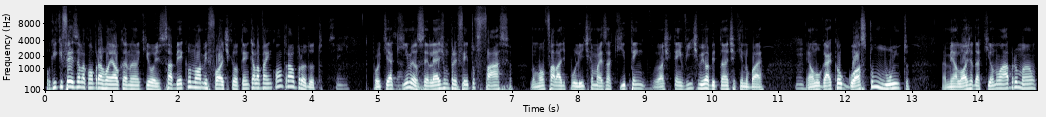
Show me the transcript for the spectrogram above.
O que que fez ela comprar Royal Canan aqui hoje? Saber que o nome forte que eu tenho, que ela vai encontrar o produto. Sim. Porque aqui, meu, você elege um prefeito fácil. Não vamos falar de política, mas aqui tem, eu acho que tem 20 mil habitantes aqui no bairro. Uhum. É um lugar que eu gosto muito. A minha loja daqui eu não abro mão.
